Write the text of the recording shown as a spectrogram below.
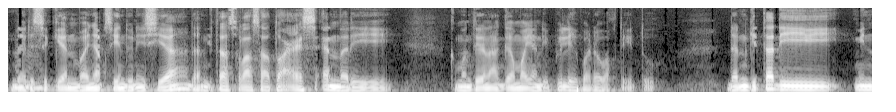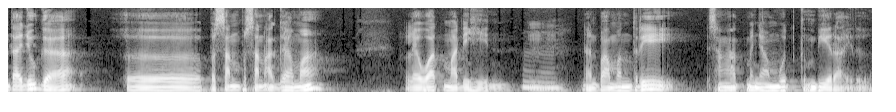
dari sekian banyak se Indonesia dan kita salah satu ASN dari Kementerian Agama yang dipilih pada waktu itu. Dan kita diminta juga eh, pesan-pesan agama lewat Madihin. Dan Pak Menteri sangat menyambut gembira itu.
